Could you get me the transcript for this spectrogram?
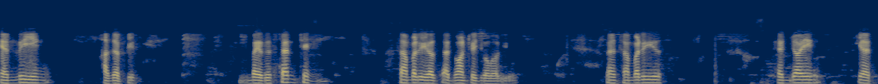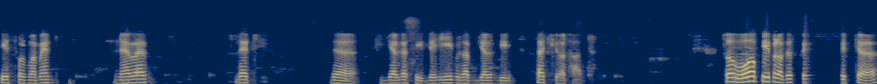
envying other people, by resenting somebody else's advantage over you. When somebody is enjoying a peaceful moment, never let the jealousy, the evil of jealousy touch your heart. So, over people of this picture,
